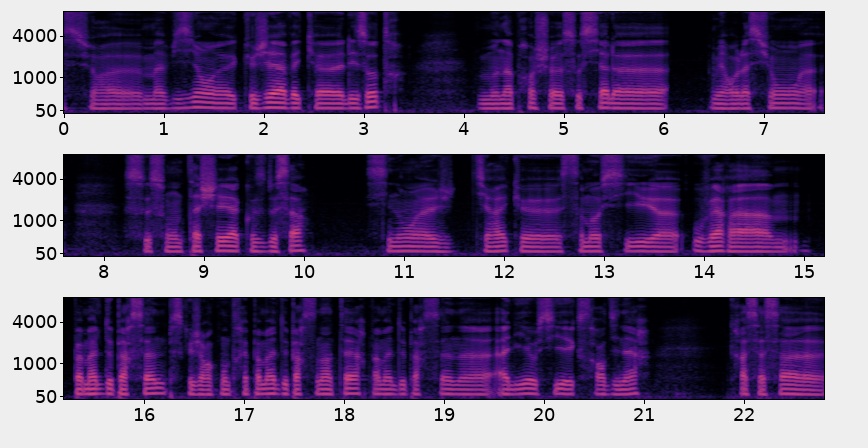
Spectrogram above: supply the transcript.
sur ma vision que j'ai avec les autres mon approche euh, sociale, euh, mes relations euh, se sont tachées à cause de ça. Sinon, je dirais que ça m'a aussi ouvert à pas mal de personnes, parce que j'ai rencontré pas mal de personnes inter, pas mal de personnes alliées aussi extraordinaires. Grâce à ça,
